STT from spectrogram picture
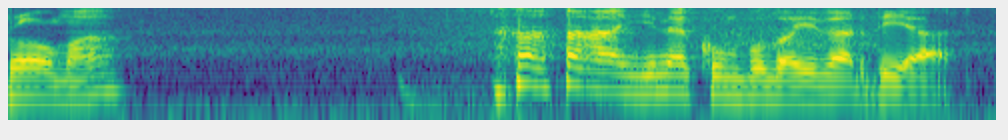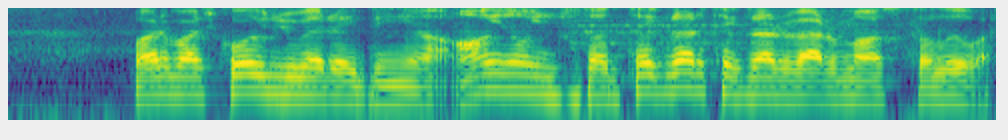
Roma. Yine kumbulayı verdi ya. Bari başka oyuncu vereydin ya. Aynı oyuncudan tekrar tekrar verme hastalığı var.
